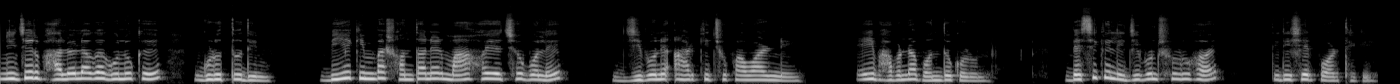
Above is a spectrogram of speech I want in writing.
নিজের ভালো লাগাগুলোকে গুরুত্ব দিন। বিয়ে কিংবা সন্তানের মা হয়েছ বলে জীবনে আর কিছু পাওয়ার নেই। এই ভাবনা বন্ধ করুন। বেসিক্যালি জীবন শুরু হয় তিরিশের পর থেকে।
